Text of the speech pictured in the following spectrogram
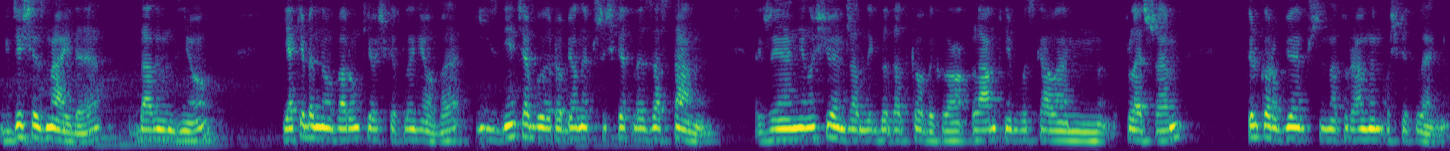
gdzie się znajdę w danym dniu, jakie będą warunki oświetleniowe i zdjęcia były robione przy świetle zastanym. Także ja nie nosiłem żadnych dodatkowych lamp, nie błyskałem fleszem, tylko robiłem przy naturalnym oświetleniu.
